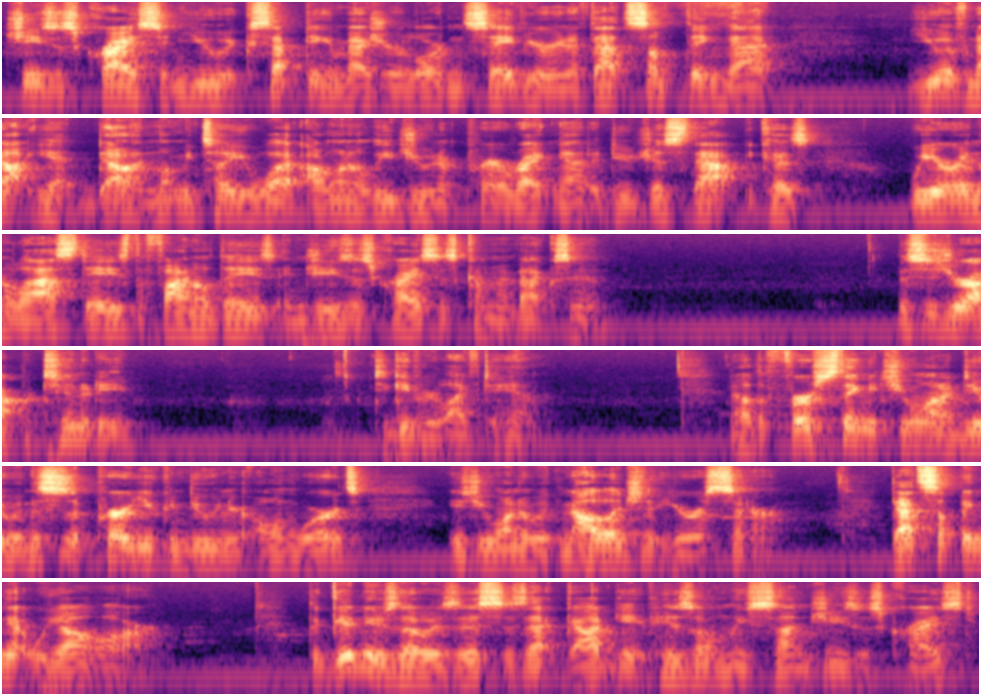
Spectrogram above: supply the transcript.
Jesus Christ and you accepting a measure, Lord and Savior. And if that's something that you have not yet done, let me tell you what, I want to lead you in a prayer right now to do just that because we are in the last days, the final days, and Jesus Christ is coming back soon. This is your opportunity to give your life to Him. Now, the first thing that you want to do, and this is a prayer you can do in your own words, is you want to acknowledge that you're a sinner. That's something that we all are. The good news, though, is this is that God gave his only son, Jesus Christ,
